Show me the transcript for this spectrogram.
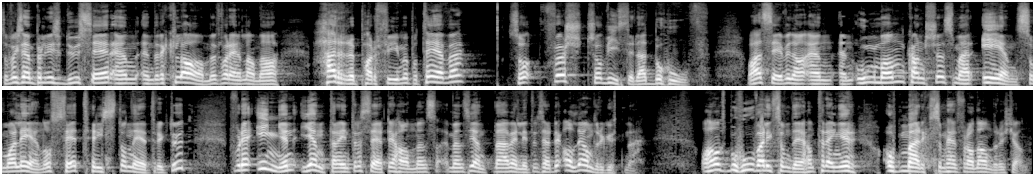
Så for eksempel, Hvis du ser en, en reklame for en eller annen herreparfyme på TV, så først så viser det et behov. Og Her ser vi da en, en ung mann kanskje, som er ensom alene og ser trist og nedtrykt ut. Fordi ingen jenter er interessert i han, mens, mens jentene er veldig interessert i alle de andre guttene. Og Hans behov er liksom det. Han trenger oppmerksomhet fra det andre kjønn.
